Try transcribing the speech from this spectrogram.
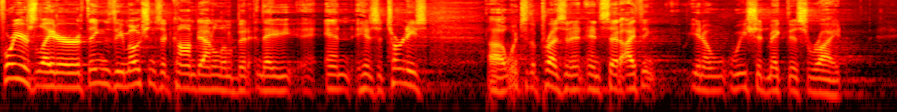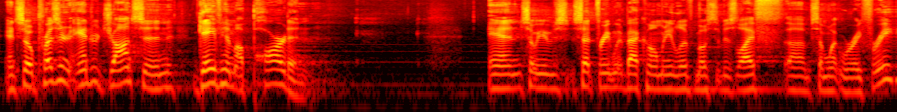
Four years later, things, the emotions had calmed down a little bit, and they and his attorneys uh, went to the president and said, "I think you know we should make this right." And so President Andrew Johnson gave him a pardon. And so he was set free, went back home, and he lived most of his life um, somewhat worry free.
